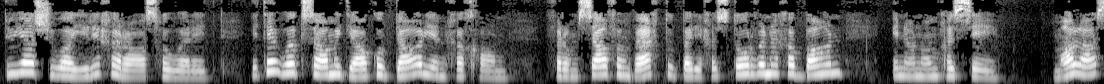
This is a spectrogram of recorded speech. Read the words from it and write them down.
Toe Joshua hierdie geraas gehoor het, het hy ook saam met Jacob daarin gegaan, vir homself een weg tot by die gestorvene gebaan en aan hom gesê, Malas,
